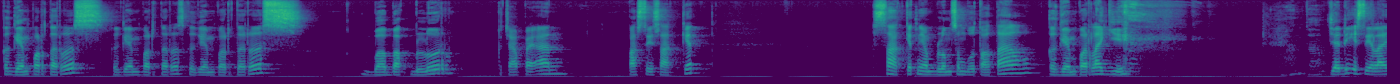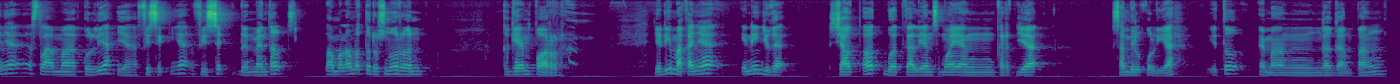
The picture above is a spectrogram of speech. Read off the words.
ke gempor terus ke gempor terus ke gempor terus babak belur kecapean pasti sakit. Sakitnya belum sembuh total ke gempor lagi. Mantap. jadi istilahnya selama kuliah ya fisiknya fisik dan mental lama-lama terus nurun. Ke gempor jadi makanya ini juga shout out buat kalian semua yang kerja sambil kuliah itu emang nggak gampang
